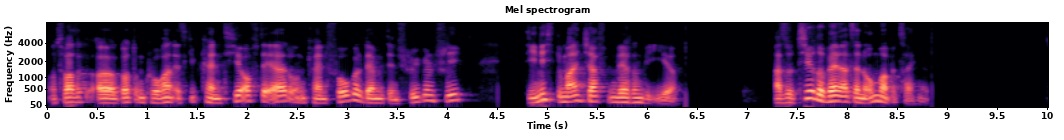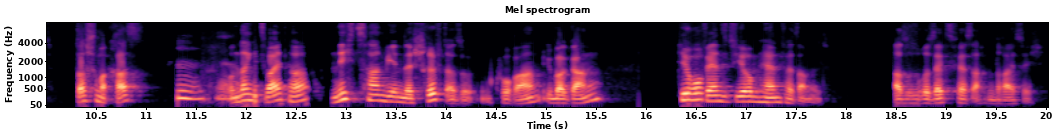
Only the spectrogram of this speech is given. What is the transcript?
Und zwar sagt äh, Gott im Koran, es gibt kein Tier auf der Erde und kein Vogel, der mit den Flügeln fliegt, die nicht Gemeinschaften wären wie ihr. Also Tiere werden als eine Umma bezeichnet. Das ist schon mal krass. Mm, ja. Und dann geht's weiter. Nichts haben wir in der Schrift, also im Koran, übergangen. Hierauf werden sie zu ihrem Herrn versammelt. Also Sure 6, Vers 38.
